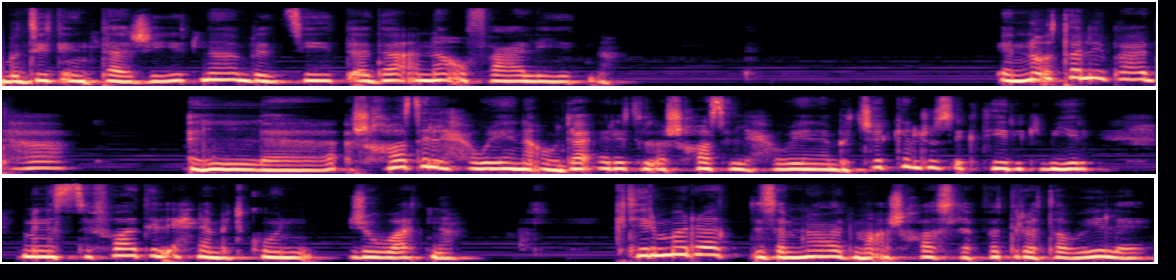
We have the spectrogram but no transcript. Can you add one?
وبتزيد إنتاجيتنا بتزيد أدائنا وفعاليتنا. النقطة اللي بعدها الأشخاص اللي حوالينا أو دائرة الأشخاص اللي حوالينا بتشكل جزء كتير كبير من الصفات اللي إحنا بتكون جواتنا. كتير مرات إذا بنقعد مع أشخاص لفترة طويلة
